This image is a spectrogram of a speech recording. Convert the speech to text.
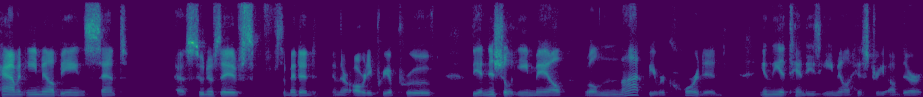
have an email being sent as soon as they've submitted and they're already pre-approved, the initial email will not be recorded in the attendee's email history of their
